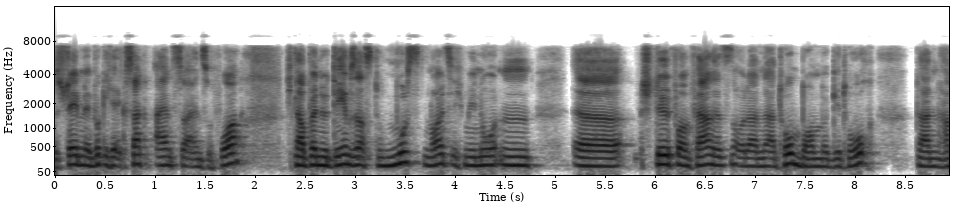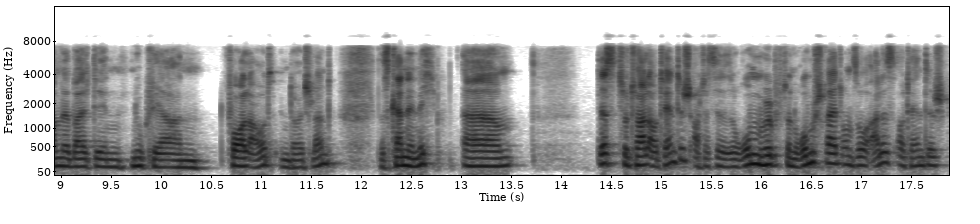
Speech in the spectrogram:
stellen mir wirklich exakt eins zu eins so vor. Ich glaube, wenn du dem sagst, du musst 90 Minuten äh, still vorm Fernseher sitzen oder eine Atombombe geht hoch, dann haben wir bald den nuklearen Fallout in Deutschland. Das kann er nicht. Ähm, das ist total authentisch, auch dass er so rumhüpft und rumschreit und so, alles authentisch.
